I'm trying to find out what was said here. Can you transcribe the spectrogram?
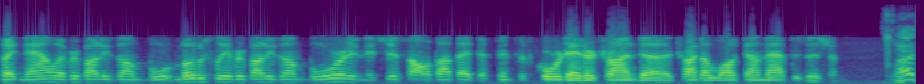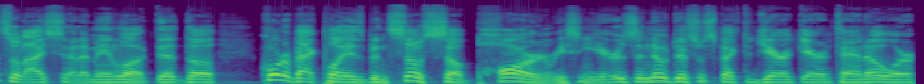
but now everybody's on board. Mostly everybody's on board, and it's just all about that defensive coordinator trying to trying to lock down that position. That's what I said. I mean, look, the the quarterback play has been so subpar in recent years, and no disrespect to Jarrett Guarantano or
